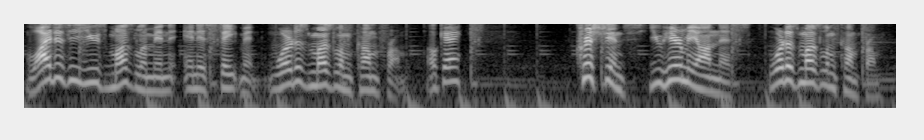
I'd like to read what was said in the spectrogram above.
Why does he use Muslim in, in his statement? Where does Muslim come from? Okay? Christians, you hear me on this. Where does Muslim come from?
